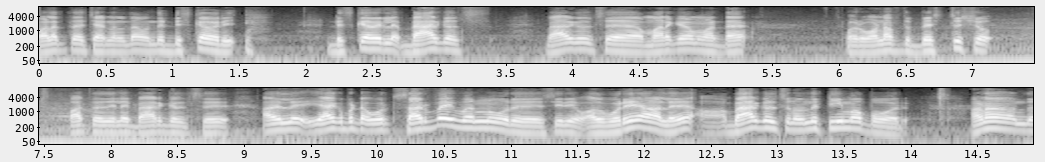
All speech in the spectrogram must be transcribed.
வளர்த்த சேனல் தான் வந்து டிஸ்கவரி டிஸ்கவரியில் பேர்கல்ஸ் பேர்கல்ஸை மறக்கவே மாட்டேன். ஒரு one of the best show பார்த்ததுல பேர்கல்ஸு அதில் ஏகப்பட்ட ஒரு சர்வைவர்னு ஒரு சீரியல் அது ஒரே ஆள். பேர்கல்ஸில் வந்து டீமாக போவார். ஆனால் அந்த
